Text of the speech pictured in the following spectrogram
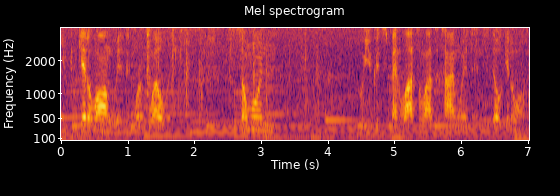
you can get along with and work well with. Someone who you could spend lots and lots of time with and still get along.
